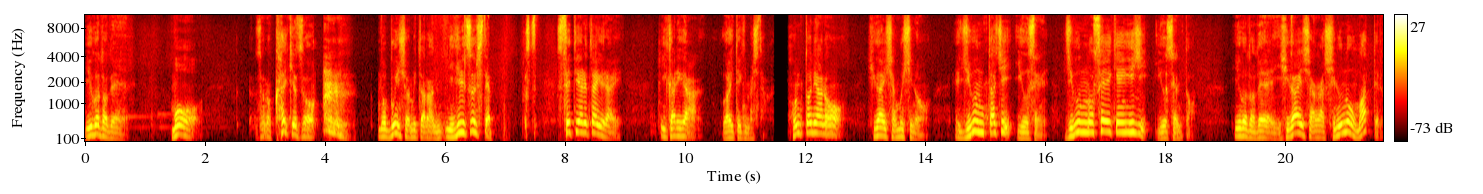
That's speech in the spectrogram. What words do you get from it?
いうことでもうその解決をの文章を見たら握りつぶして捨捨ててやりたいぐらい怒りが湧いてきました本当にあの被害者無視の自分たち優先自分の政権維持優先ということで被害者が死ぬのを待ってる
